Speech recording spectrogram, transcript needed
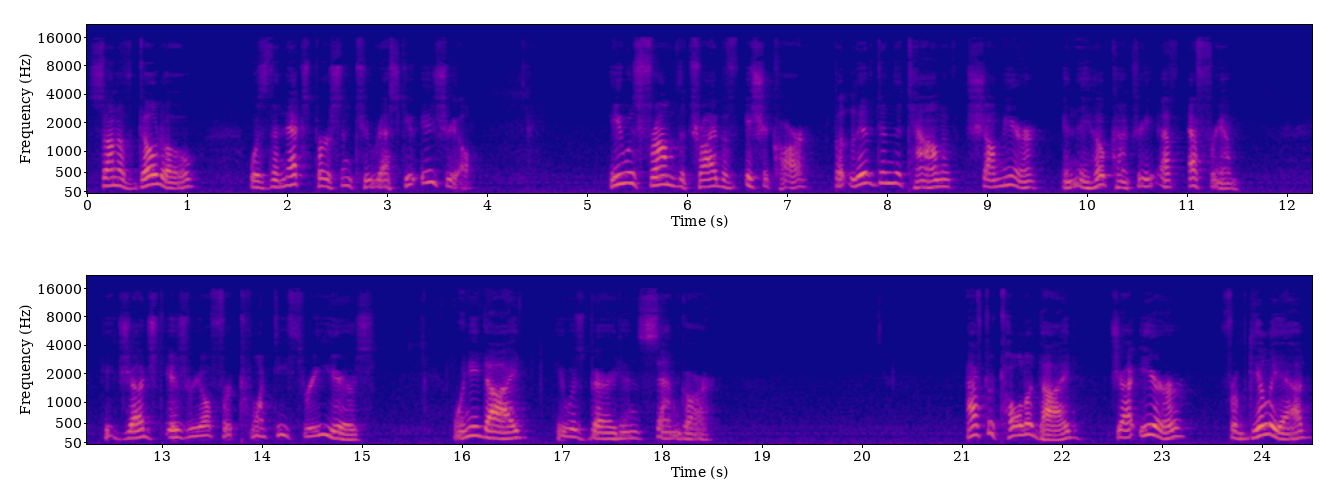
son of Dodo, was the next person to rescue Israel. He was from the tribe of Issachar, but lived in the town of Shamir in the hill country of Ephraim. He judged Israel for 23 years. When he died, he was buried in Samgar. After Tola died, Jair from Gilead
